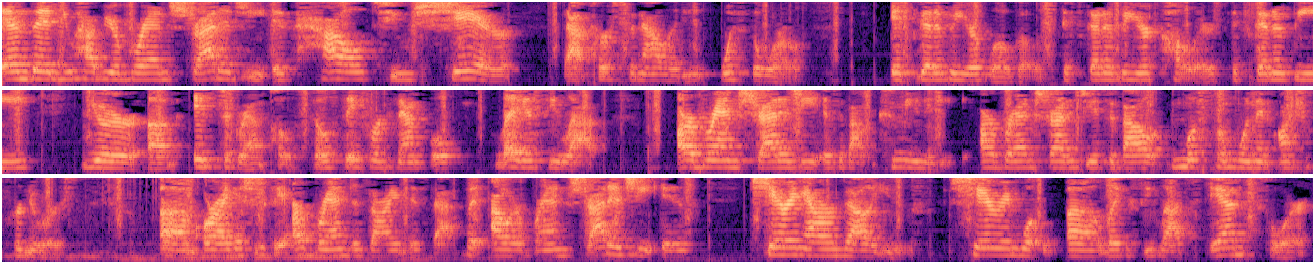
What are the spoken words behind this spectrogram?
And then you have your brand strategy is how to share that personality with the world. It's going to be your logos. It's going to be your colors. It's going to be your um, Instagram posts. So say, for example, Legacy Lab. Our brand strategy is about community. Our brand strategy is about Muslim women entrepreneurs. Um, or I guess you could say our brand design is that. But our brand strategy is sharing our values, sharing what uh, Legacy Lab stands for.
